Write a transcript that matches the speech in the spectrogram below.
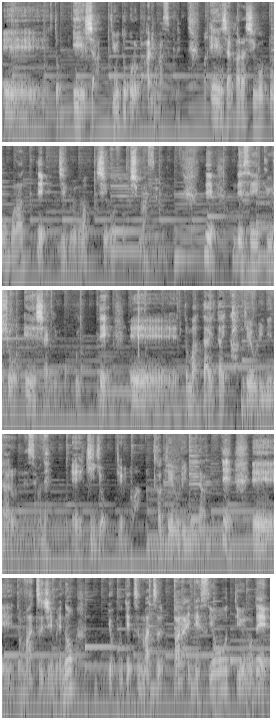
えー、と A 社っていうところがありますよね。まあ A 社から仕事をもらって自分は仕事をしますよね。で、で請求書を A 社に送って、えー、とまあ大体掛け売りになるんですよね。えー企業っていうのは。掛け売りになって、えー、と末締めの翌月末払いですよっていうので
